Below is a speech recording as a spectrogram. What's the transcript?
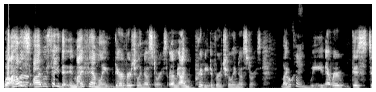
Well, I was I will say that in my family there are virtually no stories. I mean, I'm privy to virtually no stories. Like Okay. we never just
